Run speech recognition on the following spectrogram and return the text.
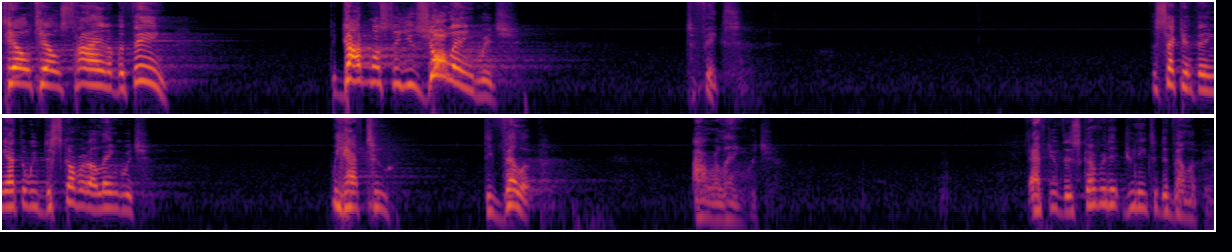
Telltale sign of the thing that God wants to use your language to fix. The second thing, after we've discovered our language, we have to develop our language. After you've discovered it, you need to develop it.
